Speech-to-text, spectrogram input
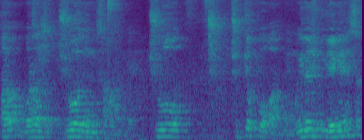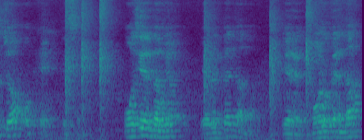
바로 뭐라고 했어? 주어 동사와 관계. 주어 주, 주격보가 관계. 뭐 이런 식으로 얘기를 했었죠? 오케이. 됐어. 어떻게 된다고요? 얘를 뺀단 말이야. 얘를 뭐로 뺀다?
